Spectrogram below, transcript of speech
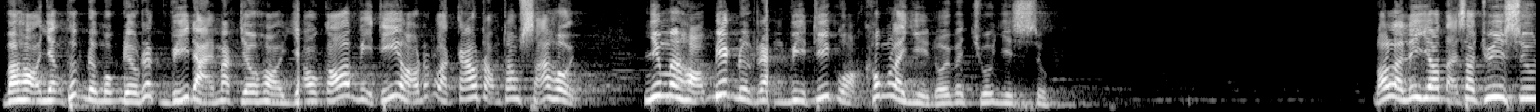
Và họ nhận thức được một điều rất vĩ đại, mặc dù họ giàu có, vị trí họ rất là cao trọng trong xã hội nhưng mà họ biết được rằng vị trí của họ không là gì đối với Chúa Giêsu. Đó là lý do tại sao Chúa Giêsu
